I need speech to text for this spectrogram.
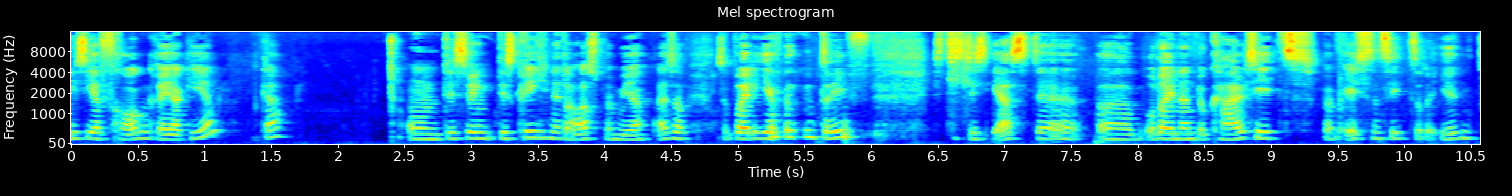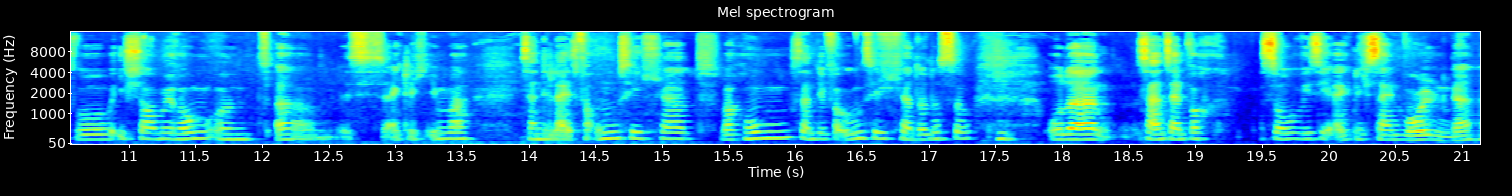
wie sie auf Fragen reagieren. Gell? Und deswegen, das kriege ich nicht raus bei mir. Also, sobald ich jemanden triff, ist das das Erste, ähm, oder in einem Lokal sitze, beim Essen sitze oder irgendwo, ich schaue mich rum und ähm, es ist eigentlich immer, sind die Leute verunsichert? Warum sind die verunsichert oder so? Oder sind sie einfach so, wie sie eigentlich sein wollen? Gell?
